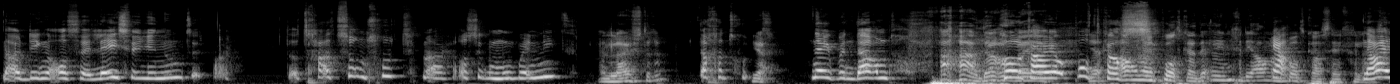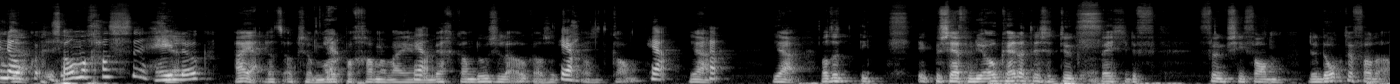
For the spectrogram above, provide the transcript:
nou, dingen als eh, lezen, je noemt het, maar dat gaat soms goed. Maar als ik moe ben, niet. En luisteren? Dat gaat goed. Ja. Nee, ik ben daarom Haha, daarom hoor ik je- Ja, podcast. al mijn podcast. De enige die al mijn Ja. podcast heeft geluisterd. nou, en ook zomergasten, heel leuk. Ah ja, dat is ook zo'n mooi Ja. programma waar je Ja. weg kan doezelen ook als het, Ja. als het kan. Ja, Ja, Ja. want het, ik, ik besef me nu ook, hè, dat is natuurlijk een beetje de functie van de dokter, van eh,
